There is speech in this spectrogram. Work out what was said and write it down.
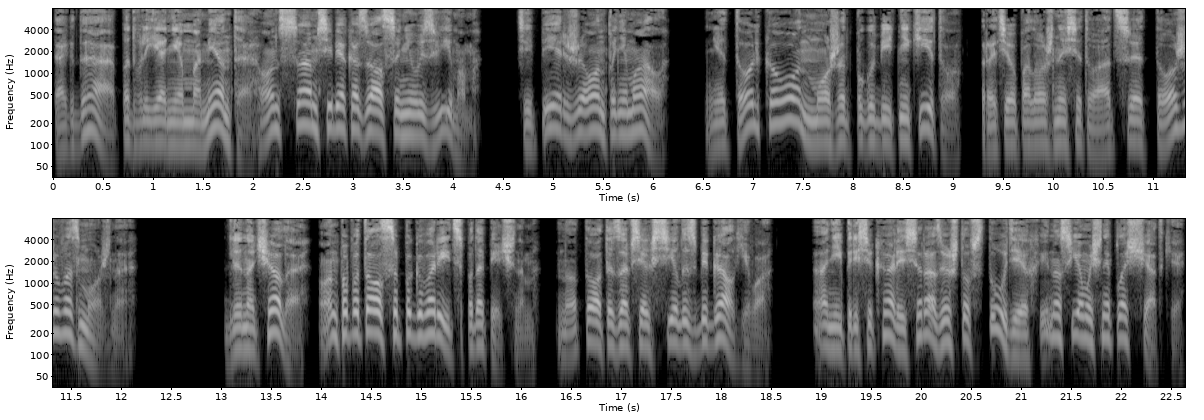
Тогда, под влиянием момента, он сам себе казался неуязвимым. Теперь же он понимал, не только он может погубить Никиту, противоположная ситуация тоже возможна. Для начала он попытался поговорить с подопечным, но тот изо всех сил избегал его. Они пересекались разве что в студиях и на съемочной площадке.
